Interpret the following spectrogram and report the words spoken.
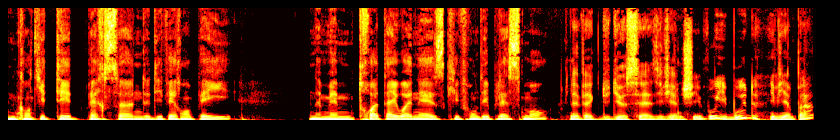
une quantité de personnes de différents pays. On a même trois Taïwanaises qui font des placements. L'évêque du diocèse, il vient chez vous, il boude, il vient pas?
